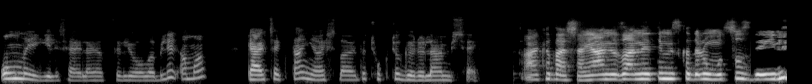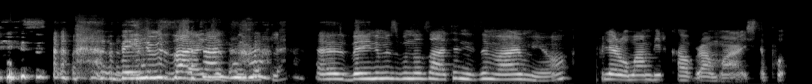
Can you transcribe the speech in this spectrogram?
onunla ilgili şeyler hatırlıyor olabilir ama gerçekten yaşlarda çokça görülen bir şey. Arkadaşlar yani zannettiğimiz kadar umutsuz değiliz. beynimiz zaten beynimiz buna zaten izin vermiyor. Popüler olan bir kavram var işte po-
